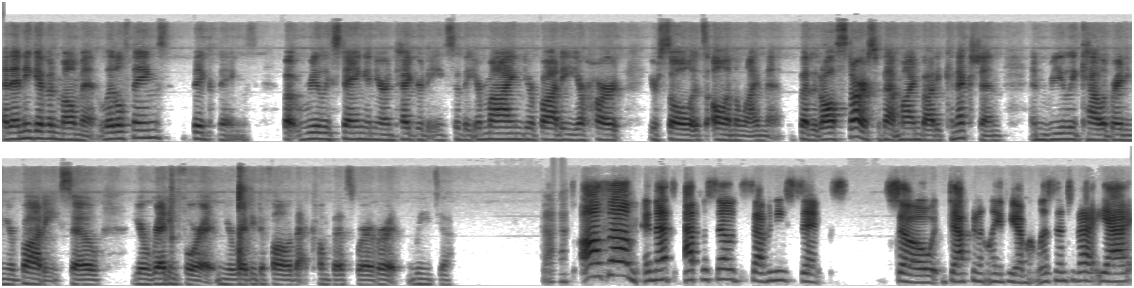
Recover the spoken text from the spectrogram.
at any given moment, little things, big things, but really staying in your integrity so that your mind, your body, your heart, your soul, it's all in alignment. But it all starts with that mind body connection and really calibrating your body. So you're ready for it and you're ready to follow that compass wherever it leads you. That's awesome. And that's episode 76. So definitely, if you haven't listened to that yet,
